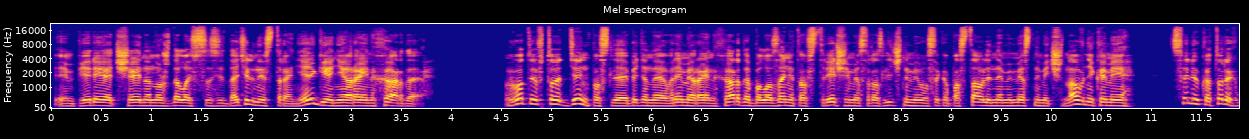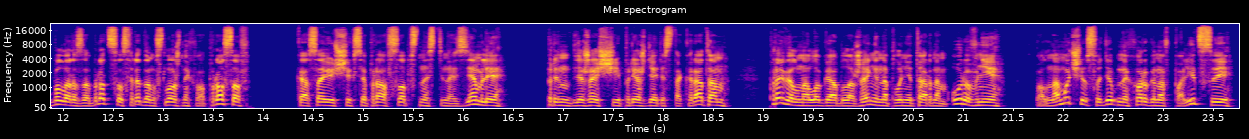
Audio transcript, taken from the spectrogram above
Империя отчаянно нуждалась в созидательной стороне гения Райнхарда. Вот и в тот день после обеденное время Райнхарда было занято встречами с различными высокопоставленными местными чиновниками, целью которых было разобраться с рядом сложных вопросов, касающихся прав собственности на земли, принадлежащие прежде аристократам, правил налогообложения на планетарном уровне, полномочий судебных органов полиции,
